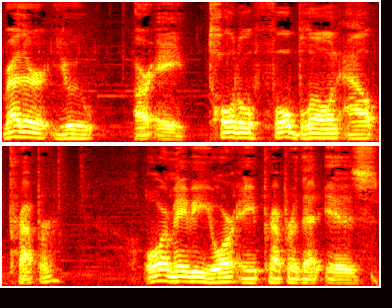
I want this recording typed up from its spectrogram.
Whether you are a total full blown out prepper or maybe you're a prepper that is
